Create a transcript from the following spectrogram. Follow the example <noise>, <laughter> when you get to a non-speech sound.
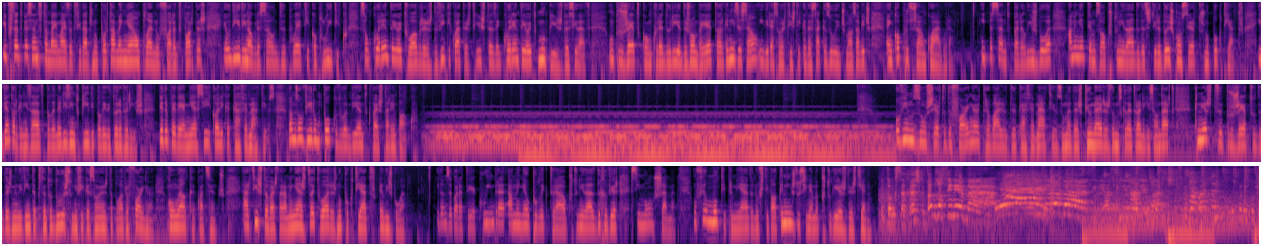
E, portanto, pensando também mais atividades no Porto, amanhã um plano fora de portas é o dia de inauguração de Poético Político. São 48 obras de 24 artistas em 48 MUPIs da cidade. Um projeto com curadoria de João Baeta, organização e direção artística da Saca Azul e dos Maus Hábitos, em coprodução com a Ágora. E passando para Lisboa, amanhã temos a oportunidade de assistir a dois concertos no Pouco Teatro, evento organizado pela Nariz Entupido e pela editora Varis, Pedro PDMS e icónica Café Matthews. Vamos ouvir um pouco do ambiente que vai estar em palco. Ouvimos um certo de Foreigner, trabalho de Cathy Matthews, uma das pioneiras da música eletrónica e sound art, que neste projeto de 2020 apresentou duas sonificações da palavra Foreigner, com o Elka 400. A artista vai estar amanhã às 18 horas no Pouco Teatro, em Lisboa. E vamos agora até Coimbra. Amanhã o público terá a oportunidade de rever Simão Chama, um filme multipremiado no Festival Caminhos do Cinema Português deste ano. Então que se arrasque, vamos ao cinema! Yeah!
